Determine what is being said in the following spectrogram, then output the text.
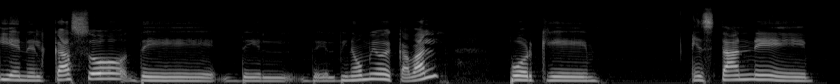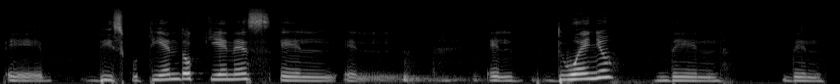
y en el caso de, del, binomio de Cabal, porque están eh, eh, discutiendo quién es el, el, dueño del, del,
